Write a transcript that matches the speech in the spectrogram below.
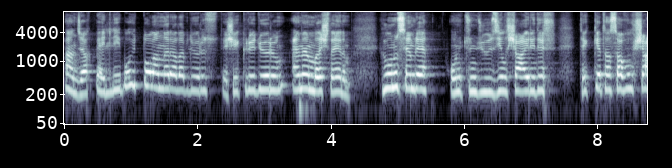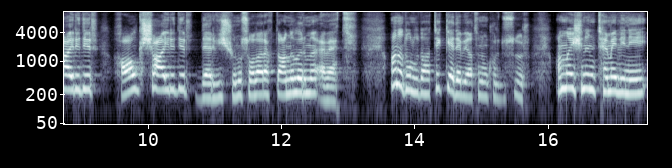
Ancak belli boyutta olanları alabiliyoruz. Teşekkür ediyorum. Hemen başlayalım. Yunus Emre 13. yüzyıl şairidir. Tekke tasavvuf şairidir. Halk şairidir. Derviş Yunus olarak da anılır mı? Evet. Anadolu'da tekke edebiyatının kurucusudur. Anlayışının temelini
